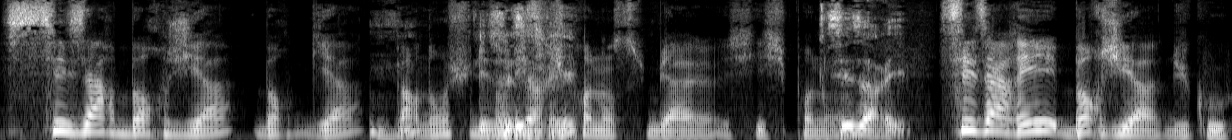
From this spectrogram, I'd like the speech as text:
César Borgia. Borgia, -hmm. pardon, je suis désolé Césaré. si je prononce bien. Si je prononce. Césaré. Césaré Borgia, du coup.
